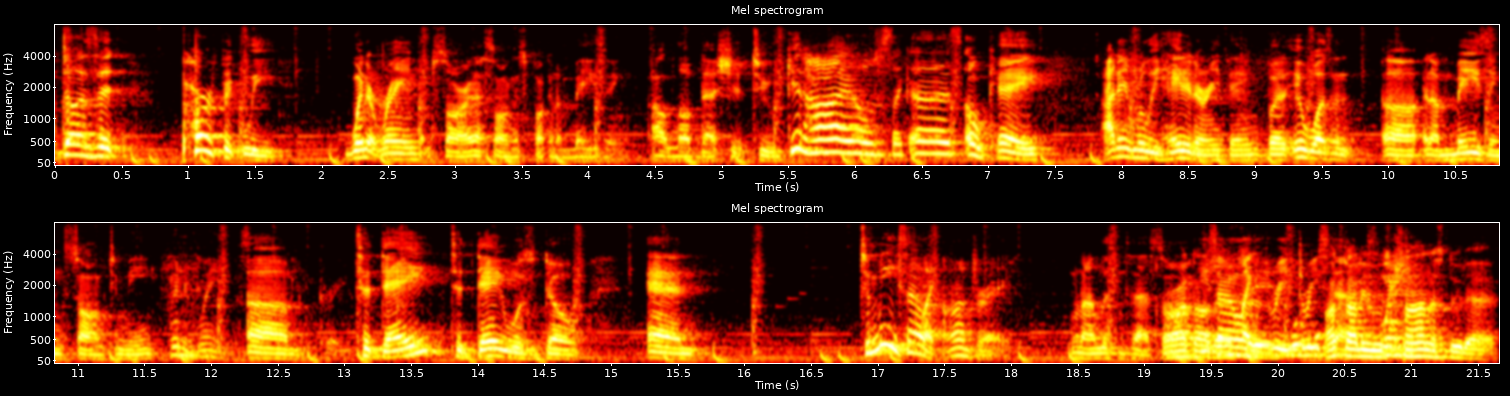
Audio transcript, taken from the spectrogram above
does it perfectly. When it rained, I'm sorry, that song is fucking amazing. I love that shit too. Get high, I was just like, uh, it's okay. I didn't really hate it or anything, but it wasn't uh, an amazing song to me. When it rains. Um, today, today was dope, and to me, he sounded like Andre when I listened to that Oh, song. thought he sounded like three three I thought he snaps. was trying to do that.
